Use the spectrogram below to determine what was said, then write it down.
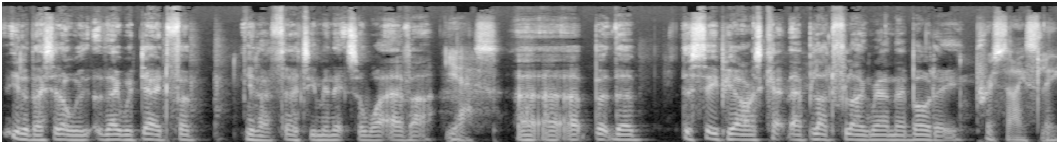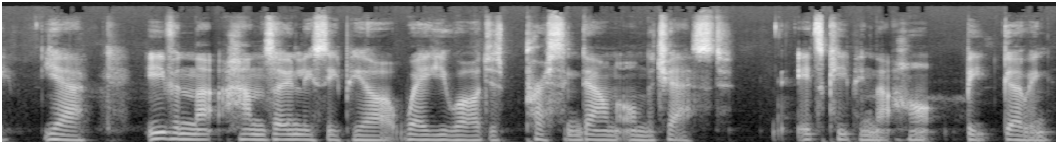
you know, they said, oh, they were dead for, you know, 30 minutes or whatever, yes. uh, uh, uh but the, the CPR has kept their blood flowing around their body. Precisely. Yeah. Even that hands only CPR where you are just pressing down on the chest, it's keeping that heartbeat going,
